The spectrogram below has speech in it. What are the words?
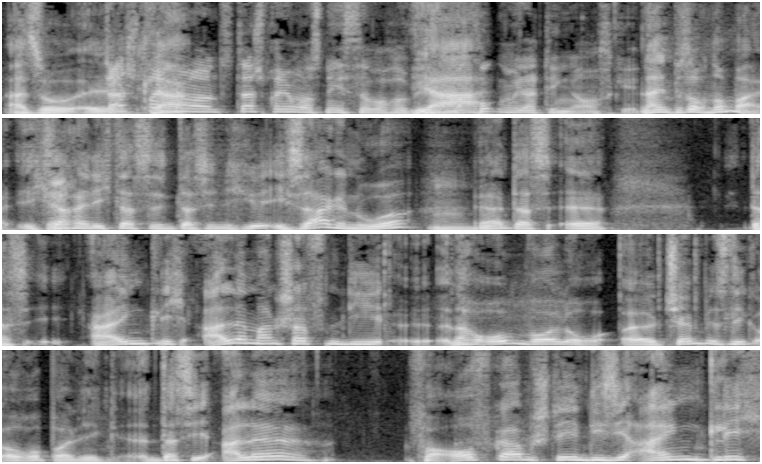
also äh, da sprechen, klar. wir uns, da sprechen wir uns nächste Woche wieder. Ja. Mal gucken, wie das Ding ausgeht. Nein, pass auf nochmal. Ich Ja. sage ja nicht, dass, dass ich nicht. Ich sage nur, Mhm. ja, dass äh, dass eigentlich alle Mannschaften, die äh, nach oben wollen, äh, Champions League, Europa League, dass sie alle vor Aufgaben stehen, die sie eigentlich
